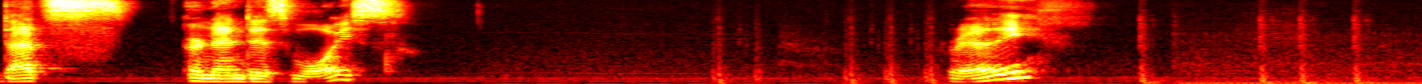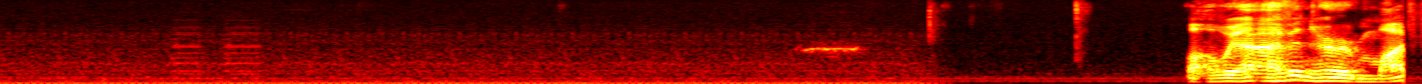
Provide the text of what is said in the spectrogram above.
That's Hernandez's voice? Really? Well, we haven't heard much.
